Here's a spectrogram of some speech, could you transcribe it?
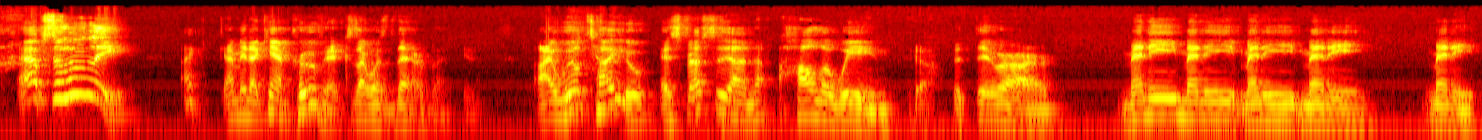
absolutely. I, I mean, I can't prove it because I wasn't there, but you know, I will tell you, especially on Halloween, yeah that there are many, many, many, many, many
